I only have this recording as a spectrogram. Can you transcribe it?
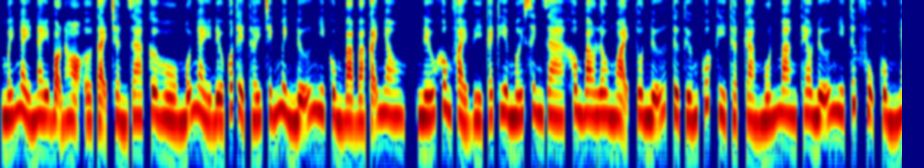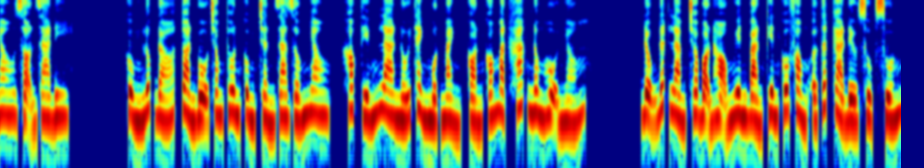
mấy ngày nay bọn họ ở tại Trần Gia cơ hồ mỗi ngày đều có thể thấy chính mình nữ nhi cùng bà bà cãi nhau, nếu không phải vì cái kia mới sinh ra không bao lâu ngoại tôn nữ từ tướng quốc kỳ thật càng muốn mang theo nữ nhi tức phụ cùng nhau dọn ra đi. Cùng lúc đó toàn bộ trong thôn cùng Trần Gia giống nhau, khóc tiếng la nối thành một mảnh còn có mặt khác nông hộ nhóm. Động đất làm cho bọn họ nguyên bản kiên cố phòng ở tất cả đều sụp xuống,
